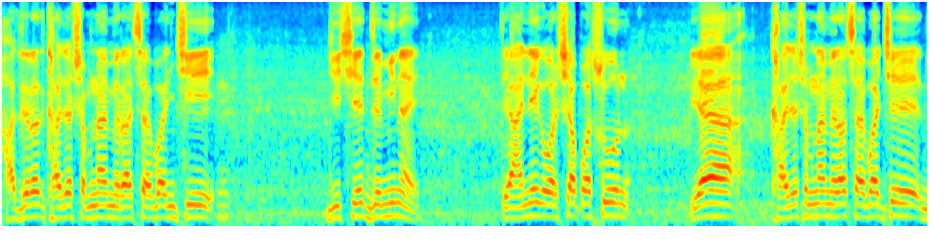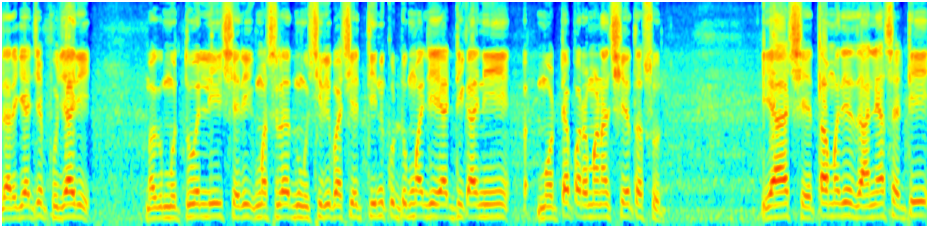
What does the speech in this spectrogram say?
हजरत खाजा शमना मिराज साहेबांची जी शेत जमीन आहे ते अनेक वर्षापासून या खाजा शमना मिराज साहेबाचे दर्ग्याचे पुजारी मग मुतवल्ली शरीक मसलत मुश्रीफ असे तीन कुटुंबाचे या ठिकाणी मोठ्या प्रमाणात शेत असून या शेतामध्ये जाण्यासाठी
